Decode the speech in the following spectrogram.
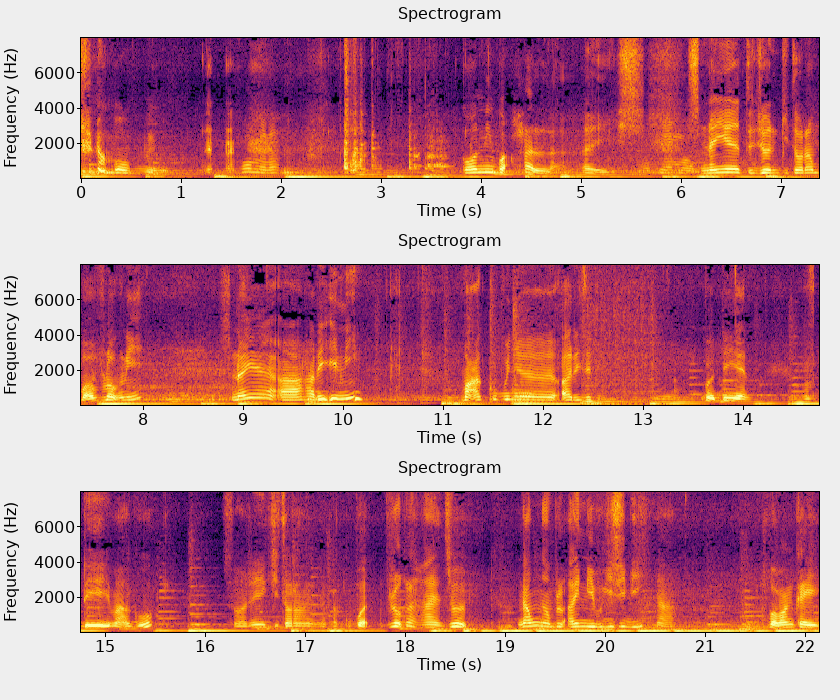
Jangan komen Komen lah. Kau ni buat hal lah Aish. Sebenarnya tujuan kita orang buat vlog ni Sebenarnya uh, hari ini Mak aku punya hari jadi Birthday kan Birthday mak aku So hari ni kita orang Aku buat vlog lah kan. So Ngam-ngam pula hari ni pergi sini. Ha. Aku buat bangkai.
